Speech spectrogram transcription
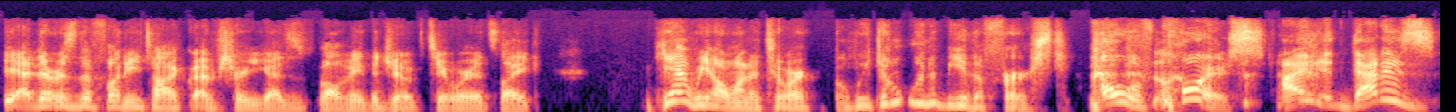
Yeah, there was the funny talk. I'm sure you guys all made the joke too, where it's like, yeah, we all want to tour, but we don't want to be the first. oh, of course. I that is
